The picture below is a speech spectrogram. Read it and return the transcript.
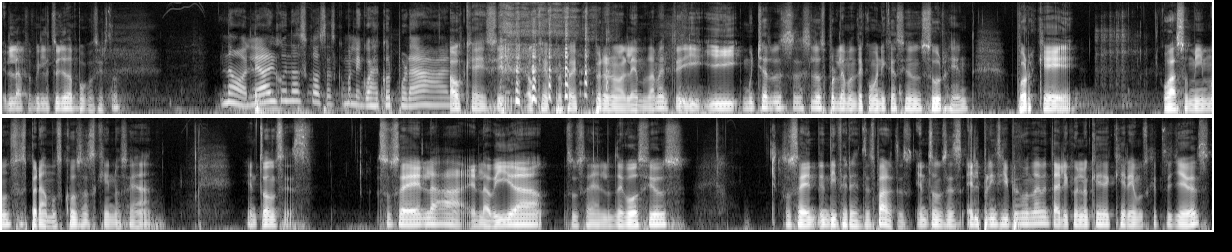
La familia tuya tampoco, ¿cierto? No, leo algunas cosas como lenguaje corporal. Ok, sí, ok, perfecto. Pero no leemos la mente. Y, y muchas veces los problemas de comunicación surgen porque o asumimos, o esperamos cosas que no se dan. Entonces, sucede en la, en la vida, sucede en los negocios, sucede en diferentes partes. Entonces, el principio fundamental y con lo que queremos que te lleves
